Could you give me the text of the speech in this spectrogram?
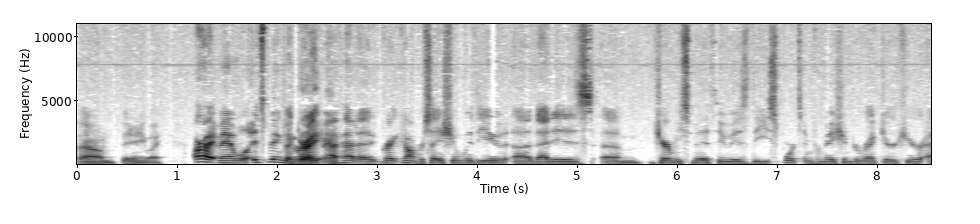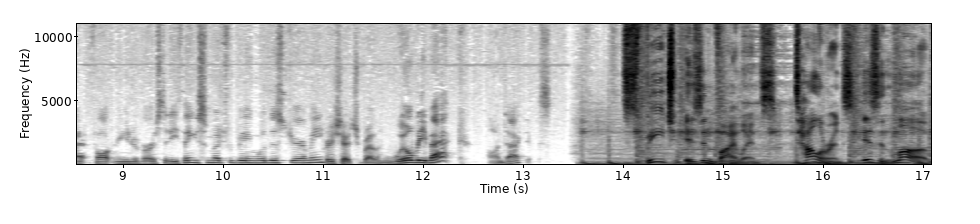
So, Um, but anyway. All right, man. Well, it's been, Been great. great. I've had a great conversation with you. Uh, that is um, Jeremy Smith, who is the sports information director here at Faulkner University. Thank you so much for being with us, Jeremy. appreciate you, brother. We'll be back on Tactics. Speech isn't violence. Tolerance isn't love.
